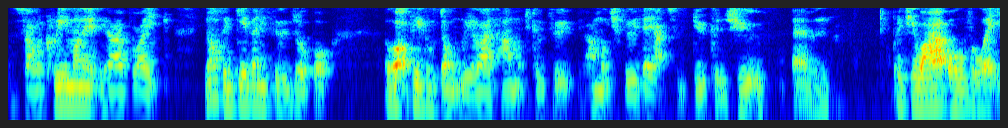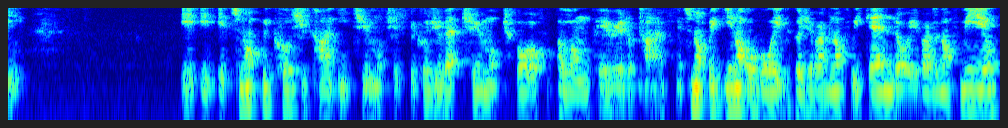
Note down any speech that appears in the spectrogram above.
salad cream on it. They have like not to give any foods up, but a lot of people don't realize how much can food, how much food they actually do consume. Um, but if you are overweight, it, it, it's not because you can't eat too much. It's because you've ate too much for a long period of time. It's not you're not overweight because you've had enough weekend or you've had enough meal.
